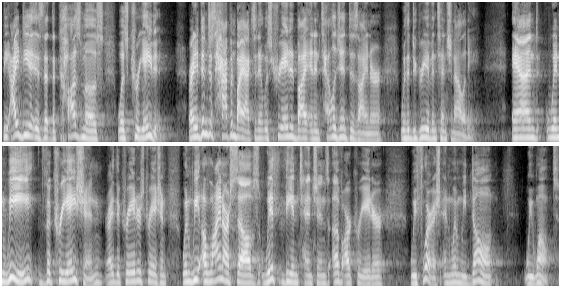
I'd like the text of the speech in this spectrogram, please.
the idea is that the cosmos was created, right? It didn't just happen by accident. It was created by an intelligent designer with a degree of intentionality. And when we, the creation, right, the creator's creation, when we align ourselves with the intentions of our creator, we flourish. And when we don't, we won't.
